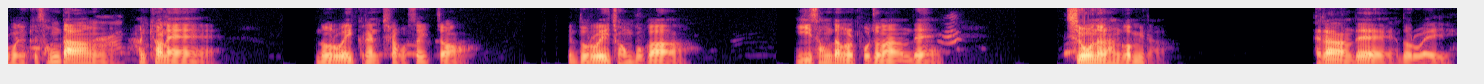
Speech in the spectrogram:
여러분 이렇게 성당 한켠에 노르웨이 그랜트라고 써 있죠. 노르웨이 정부가 이 성당을 보존하는데 지원을 한 겁니다. 대단한데 노르웨이.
